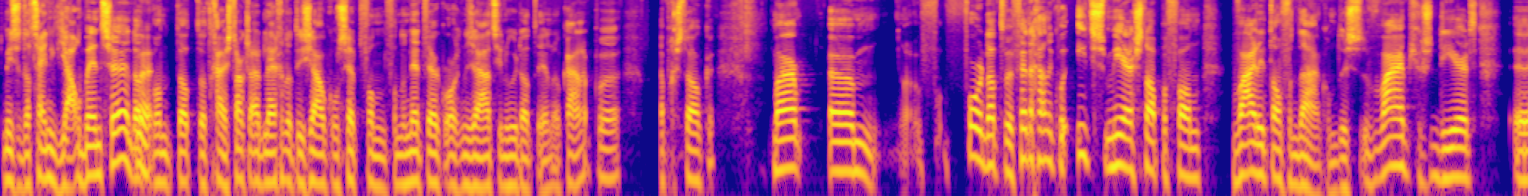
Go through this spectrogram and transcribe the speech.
Tenminste, dat zijn niet jouw mensen. Dat. Want dat, dat ga je straks uitleggen. Dat is jouw concept van, van de netwerkorganisatie en hoe je dat in elkaar hebt, eh, hebt gestoken. Maar ehm, voordat we verder gaan, ik wil iets meer snappen van waar dit dan vandaan komt. Dus waar heb je gestudeerd? Eh,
